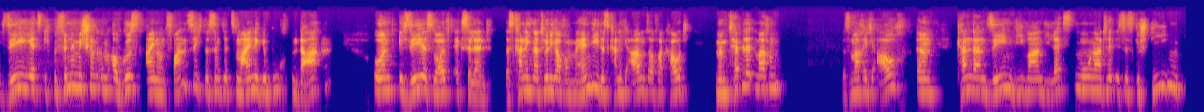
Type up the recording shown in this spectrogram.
Ich sehe jetzt, ich befinde mich schon im August 21. Das sind jetzt meine gebuchten Daten. Und ich sehe, es läuft exzellent. Das kann ich natürlich auch auf dem Handy, das kann ich abends auf der Couch mit dem Tablet machen. Das mache ich auch. Ähm, kann dann sehen, wie waren die letzten Monate, ist es gestiegen,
